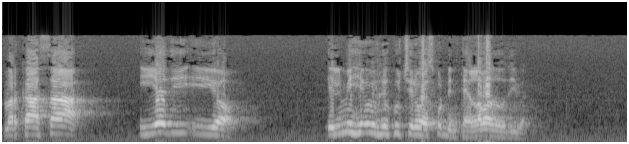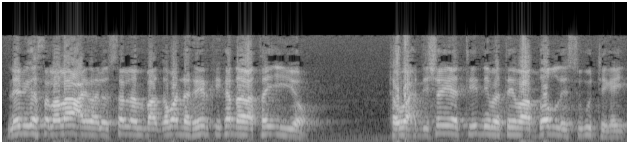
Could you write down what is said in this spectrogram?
Markaasaa iyadii iyo ilmihii uurka ku jira waa isku dhinteen labadoodiiba. Nebiga sala allahu alay ali wasalam baa gabadha reerkii ka dhalatay iyo ta waxdishay ee tii dhimatay baa dood la isugu tegey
